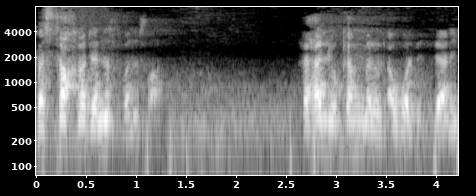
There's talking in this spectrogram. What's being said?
فاستخرج نصف نصاب فهل يكمل الأول بالثاني؟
